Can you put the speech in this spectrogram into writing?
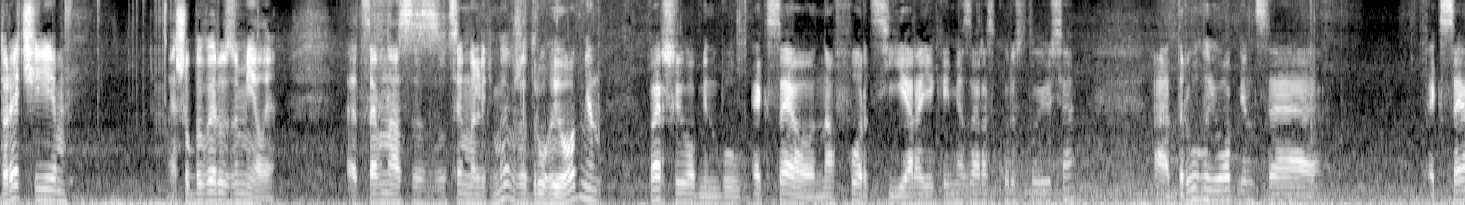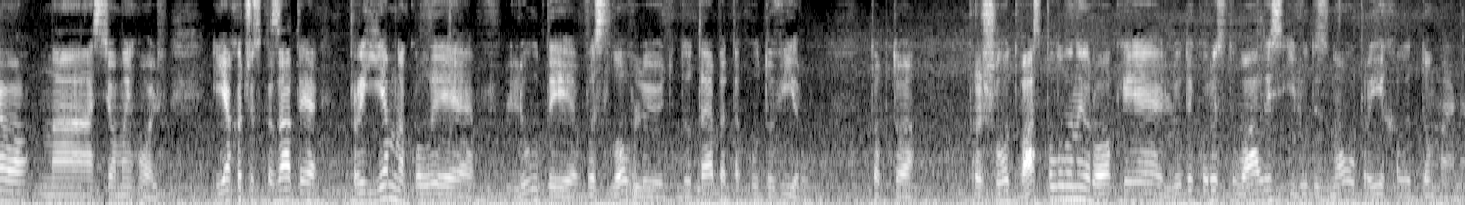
До речі, щоб ви розуміли, це в нас з цими людьми вже другий обмін. Перший обмін був Exeo на Ford Sierra, яким я зараз користуюся. А другий обмін це Exeo на 7 Golf. І я хочу сказати, приємно, коли люди висловлюють до тебе таку довіру. Тобто пройшло 2,5 роки, люди користувались і люди знову приїхали до мене.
